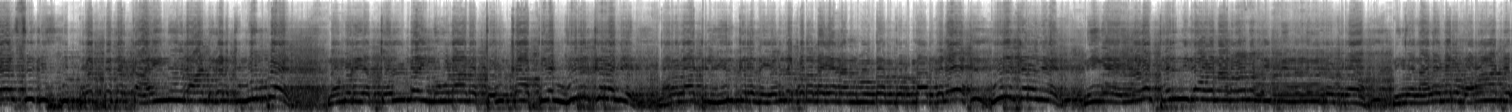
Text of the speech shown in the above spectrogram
ஏசு கிறிஸ்து பிறப்பதற்கு ஐநூறு ஆண்டுகளுக்கு முன்பு நம்முடைய தொல்மை நூலான தொல்காப்பியம் இருக்கிறது வரலாற்றில் இருக்கிறது எழுதப்படலையே நண்புடன் பிறந்தார்களே இருக்கிறது நீங்க இதெல்லாம் தெரிஞ்சுக்காதனால நம்ம இப்படி நின்றுகிட்டு இருக்கிறோம் நீங்க அனைவரும் வரலாற்றை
